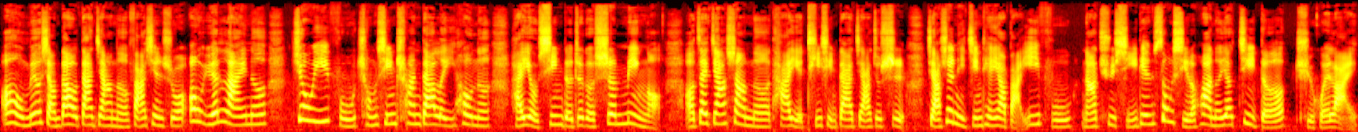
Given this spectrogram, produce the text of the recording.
哦，没有想到大家呢发现说，哦，原来呢旧衣服重新穿搭了以后呢，还有新的这个生命哦，啊，再加上呢，他也提醒大家，就是假设你今天要把衣服拿去洗衣店送洗的话呢，要记得取回来。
